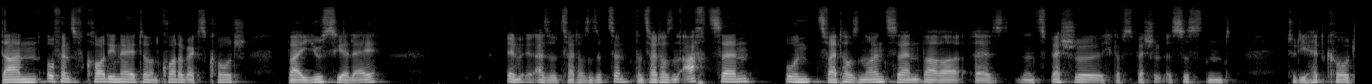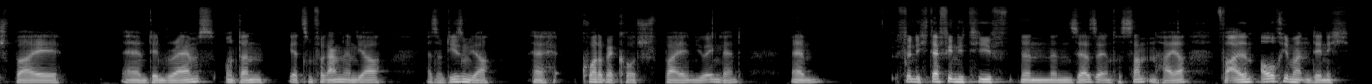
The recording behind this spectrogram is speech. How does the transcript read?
dann Offensive Coordinator und Quarterbacks Coach bei UCLA, also 2017, dann 2018 und 2019 war er äh, ein Special, ich glaube Special Assistant to the Head Coach bei äh, den Rams und dann jetzt im vergangenen Jahr, also in diesem Jahr, äh, Quarterback Coach bei New England. Ähm, finde ich definitiv einen, einen sehr, sehr interessanten Hire. Vor allem auch jemanden, den ich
